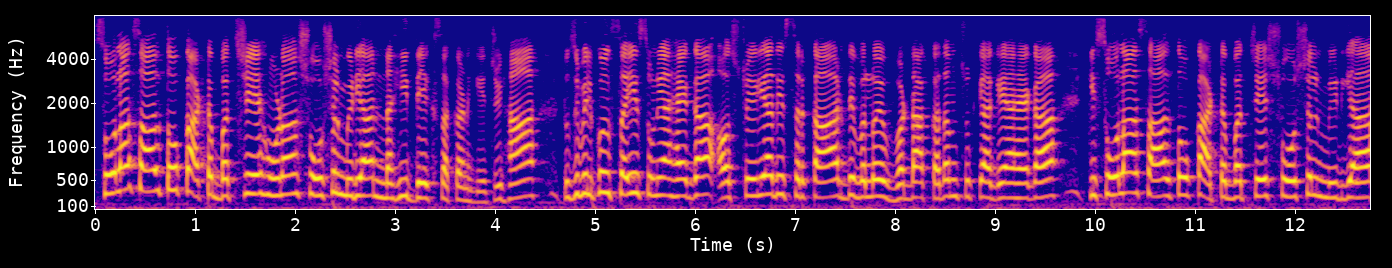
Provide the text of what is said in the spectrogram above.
16 ਸਾਲ ਤੋਂ ਘੱਟ ਬੱਚੇ ਹੁਣ ਸੋਸ਼ਲ ਮੀਡੀਆ ਨਹੀਂ ਦੇਖ ਸਕਣਗੇ। ਜੀ ਹਾਂ, ਤੁਸੀਂ ਬਿਲਕੁਲ ਸਹੀ ਸੁਣਿਆ ਹੈਗਾ। ਆਸਟ੍ਰੇਲੀਆ ਦੀ ਸਰਕਾਰ ਦੇ ਵੱਲੋਂ ਇਹ ਵੱਡਾ ਕਦਮ ਚੁੱਕਿਆ ਗਿਆ ਹੈਗਾ ਕਿ 16 ਸਾਲ ਤੋਂ ਘੱਟ ਬੱਚੇ ਸੋਸ਼ਲ ਮੀਡੀਆ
